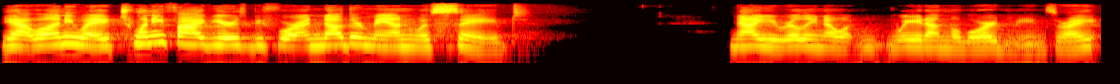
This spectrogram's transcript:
Yeah, well, anyway, 25 years before another man was saved. Now you really know what wait on the Lord means, right?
